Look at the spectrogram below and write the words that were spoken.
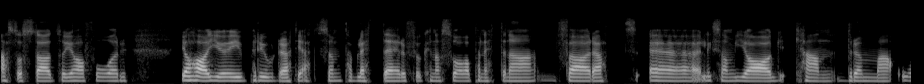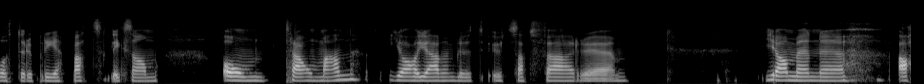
alltså, stöd så jag får jag har ju i perioder att jag äter sömntabletter för att kunna sova på nätterna för att eh, liksom jag kan drömma återupprepat liksom om trauman. Jag har ju även blivit utsatt för eh, ja men eh, ja,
